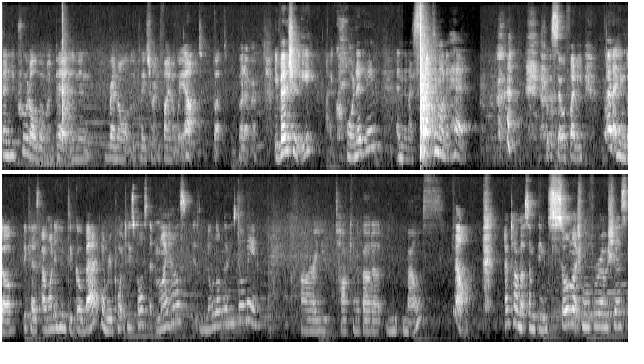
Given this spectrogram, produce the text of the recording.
then he pooed all over my bed and then ran all over the place trying to find a way out. But whatever. Eventually, I cornered him and then I smacked him on the head. it was so funny. I let him go because I wanted him to go back and report to his boss that my house is no longer his domain. Are you talking about a mouse? No, I'm talking about something so much more ferocious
